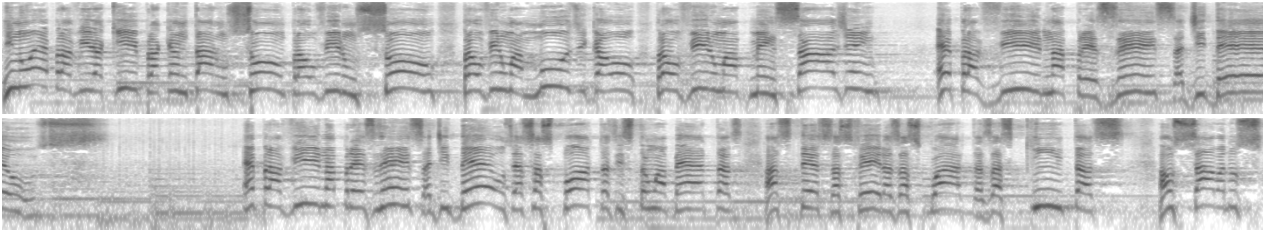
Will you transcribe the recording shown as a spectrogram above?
E não é para vir aqui para cantar um som, para ouvir um som, para ouvir uma música ou para ouvir uma mensagem. É para vir na presença de Deus. É para vir na presença de Deus. Essas portas estão abertas às terças-feiras, às quartas, às quintas aos sábados,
